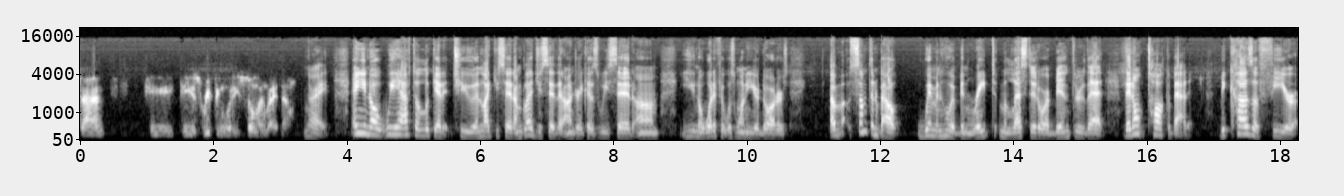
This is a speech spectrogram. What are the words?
time, he he is reaping what he's sowing right now. Right. And you know, we have to look at it too. And like you said, I'm glad you said that, Andre, because we said, um, you know, what if it was one of your daughters? Um, something about women who have been raped, molested, or been through that, they don't talk about it because of fear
